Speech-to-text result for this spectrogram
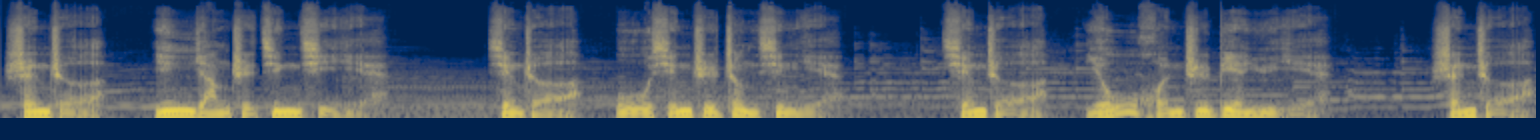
身者阴阳之精气也，性者五行之正性也，情者游魂之变欲也。”神者，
